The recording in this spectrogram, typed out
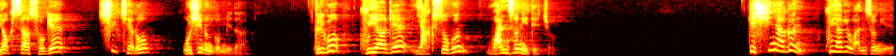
역사 속에 실체로 오시는 겁니다. 그리고 구약의 약속은 완성이 되죠. 신약은 구약의 완성이에요.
